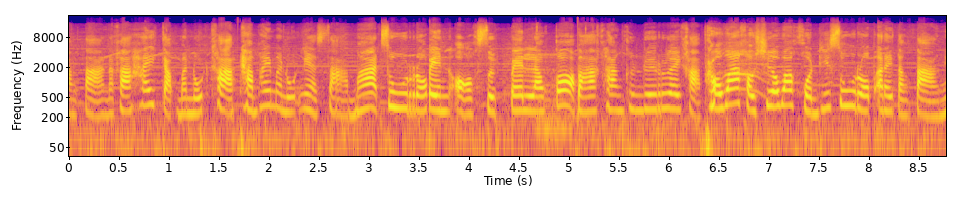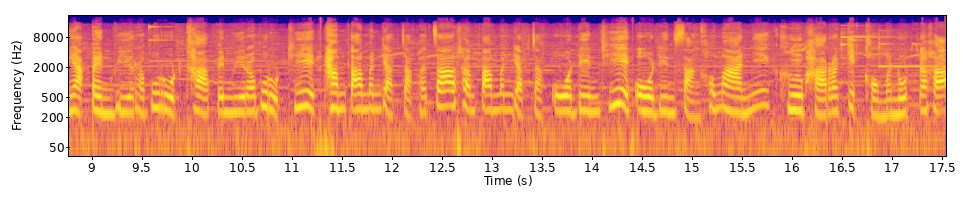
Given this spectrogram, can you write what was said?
ต่างๆนะคะ ให้กับมนุษย์ค่ะทำให้มนุษย์เนี่ยสามารถสู้รบเป็นออกศึกเป็นแล้วก็บ้าคลั่งขึ้นเรื่อยๆค่ะ เพราะว่าเขาเชื่อว่าคนที่สู้รบอะไรต่างๆเนี่ยเป็นวีรบุรุษค่ะ เป็นวีรบุรุษที่ทำตามบัญญัติจากพระเจ้าทำตามบัญญัติจากโอดินที่โอดินสั่งเข้ามานี่คือภารกิจของมนุษย์นะคะ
